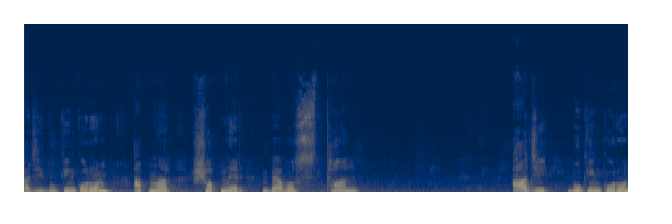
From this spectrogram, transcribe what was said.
আজই বুকিং করুন আপনার স্বপ্নের ব্যবস্থান। আজই বুকিং করুন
